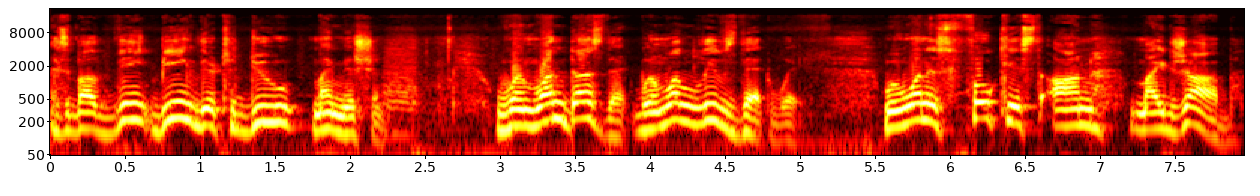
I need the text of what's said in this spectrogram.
It's about the, being there to do my mission. When one does that, when one lives that way, when one is focused on my job,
